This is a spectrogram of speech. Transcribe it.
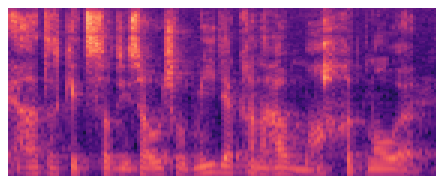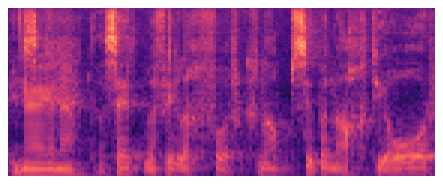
ja, da gibt es so die Social Media Kanäle, macht mal etwas. Ja, genau. Das hätte man vielleicht vor knapp sieben, acht Jahren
